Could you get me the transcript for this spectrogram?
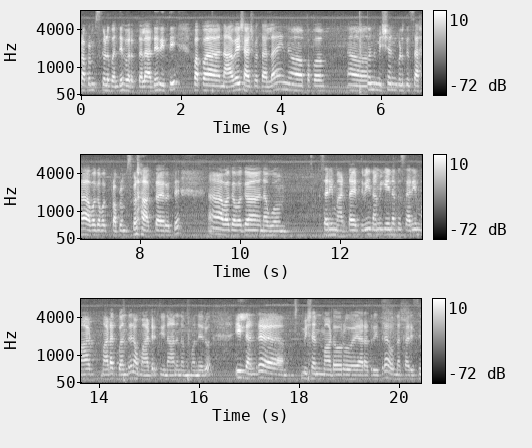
ಪ್ರಾಬ್ಲಮ್ಸ್ಗಳು ಬಂದೇ ಬರುತ್ತಲ್ಲ, ಅದೇ ರೀತಿ ಪಾಪ ನಾವೇ ಶಾಶ್ವತ ಅಲ್ಲ, ಇನ್ನು ಪಾಪ ಒಂದು ಮಿಷನ್ಗಳಿಗೂ ಸಹ ಅವಾಗವಾಗ ಪ್ರಾಬ್ಲಮ್ಸ್ಗಳು ಆಗ್ತಾ ಇರುತ್ತೆ. ಅವಾಗವಾಗ ನಾವು ಸರಿ ಮಾಡ್ತಾ ಇರ್ತೀವಿ. ನಮಗೇನಾದರೂ ಸರಿ ಮಾಡಿ ಮಾಡೋಕ್ಕೆ ಬಂದರೆ ನಾವು ಮಾಡಿರ್ತೀವಿ, ನಾನು ನಮ್ಮ ಮನೆಯವರು. ಇಲ್ಲಾಂದರೆ ಮಿಷನ್ ಮಾಡೋರು ಯಾರಾದರೂ ಇದ್ದರೆ ಅವ್ರನ್ನ ಕರೆಸಿ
